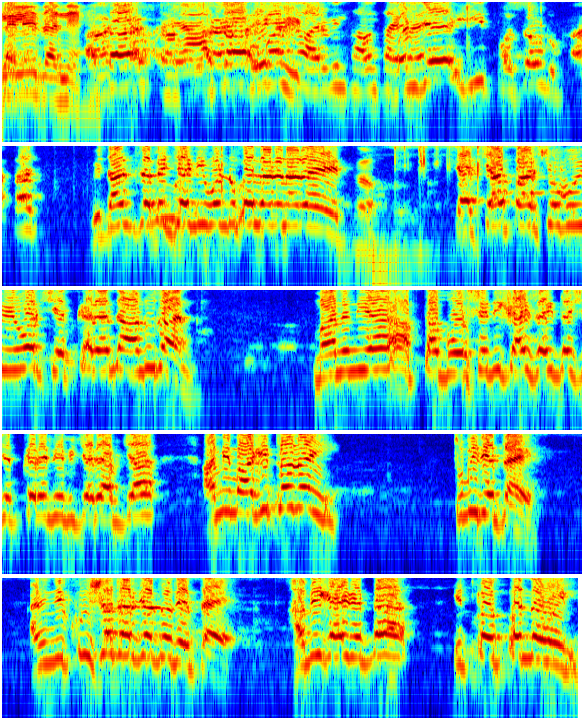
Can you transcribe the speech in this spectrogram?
लेले धान्य आता आता एक मिनिट. अरविंद सावंत साहेब. म्हणजे ही फसवणूक आता विधानसभेच्या निवडणुका लागणार आहेत. हो. त्याच्या पार्श्वभूमीवर शेतकऱ्यांना अनुदान. माननीय आता बोरसेनी काय सांगितलं? शेतकऱ्यांनी बिचारे आमच्या आम्ही मागितलं नाही. तुम्ही देताय. आणि निकृष्ट दर्जाचं देताय. हमी काय देता इतकं उत्पन्न होईल.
